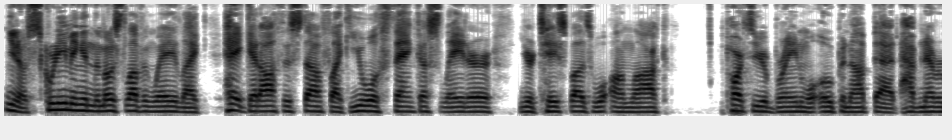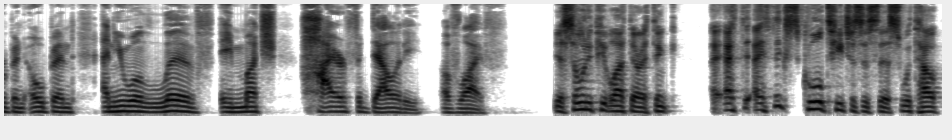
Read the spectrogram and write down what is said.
you know, screaming in the most loving way, like, hey, get off this stuff. Like, you will thank us later. Your taste buds will unlock. Parts of your brain will open up that have never been opened, and you will live a much higher fidelity of life. Yeah, so many people out there, I think, I, th- I think school teaches us this with how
